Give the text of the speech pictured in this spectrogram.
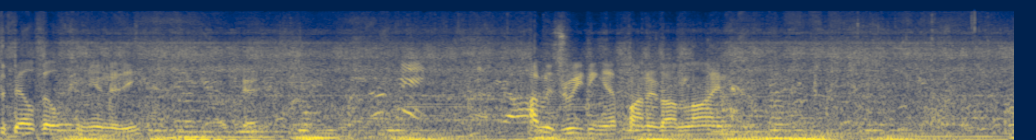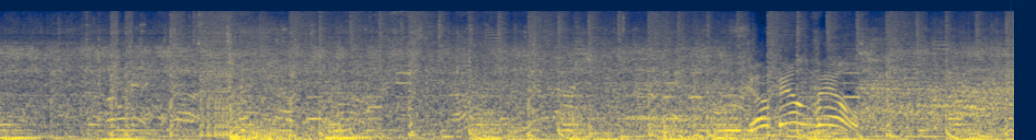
the Belleville community. Okay. I was reading up on it online. Go Belleville!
